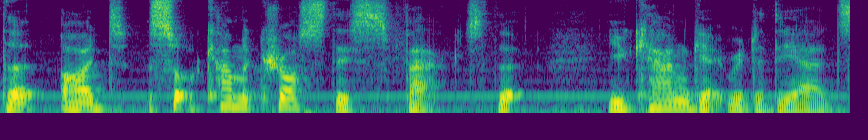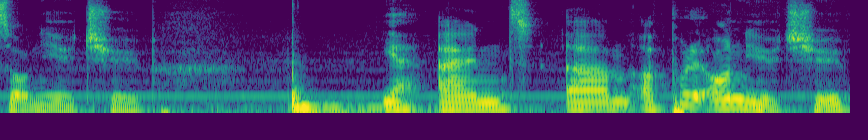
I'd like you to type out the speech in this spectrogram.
that I'd sort of come across this fact that you can get rid of the ads on YouTube. Yeah. and um, I've put it on YouTube,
